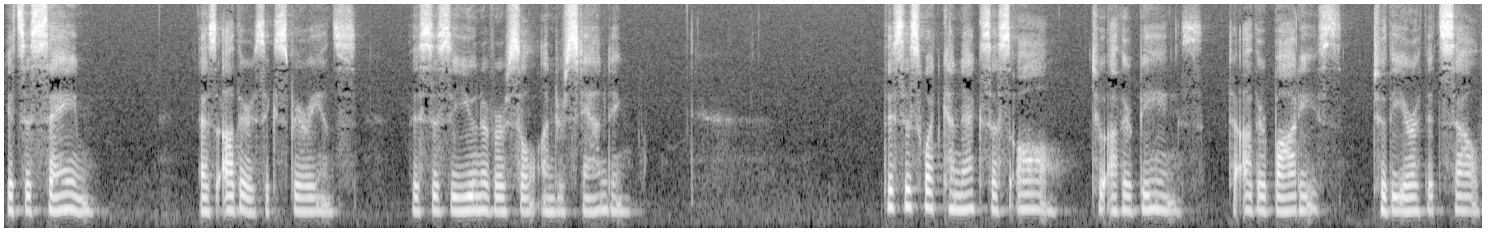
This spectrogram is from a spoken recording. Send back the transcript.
It's the same as others experience. This is a universal understanding. This is what connects us all to other beings, to other bodies, to the earth itself,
